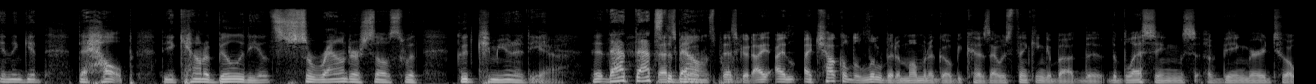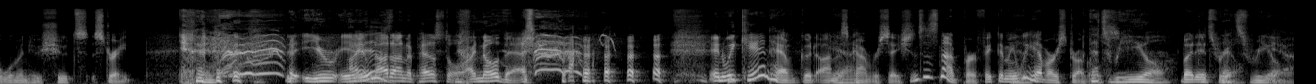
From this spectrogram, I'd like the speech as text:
and then get the help the accountability let's surround ourselves with good community Yeah. Th- that that's, the That's balance Good. That's good. I, I I chuckled a little bit a moment ago because I was thinking about the the blessings of being married to a woman who shoots straight. You're, I am is. not on a pedestal. I know that. and we can have good, honest conversations. It's not perfect. I mean, we have our struggles. that's real But it's real. That's real. Yeah.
